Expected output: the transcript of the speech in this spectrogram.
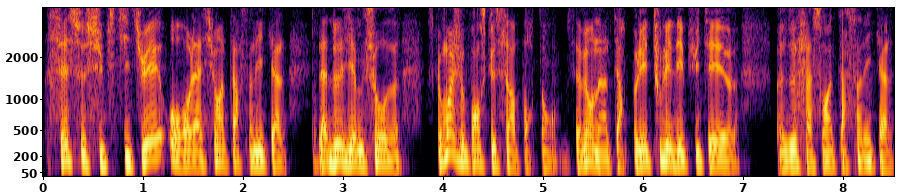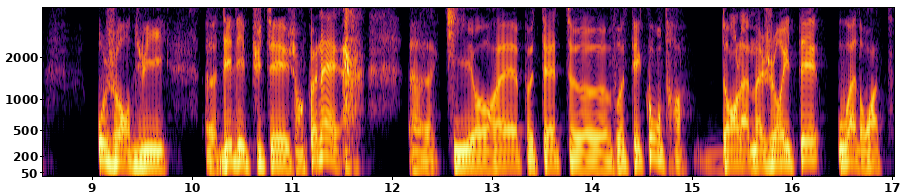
c'est se substituer aux relations intersyndicales. La deuxième chose, parce que moi je pense que c'est important, vous savez, on a interpellé tous les députés euh, de façon intersyndicale. Aujourd'hui, euh, des députés, j'en connais, euh, qui auraient peut-être voté contre, dans la majorité ou à droite,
